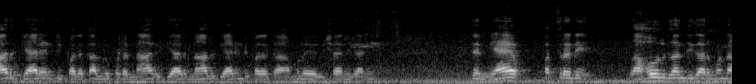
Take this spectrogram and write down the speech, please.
ఆరు గ్యారంటీ పథకాల లోపల నాలుగు గ్యారె నాలుగు గ్యారంటీ పథకాల అమలయ్యే విషయాన్ని కానీ ఇదే న్యాయపత్రనే రాహుల్ గాంధీ గారు మొన్న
